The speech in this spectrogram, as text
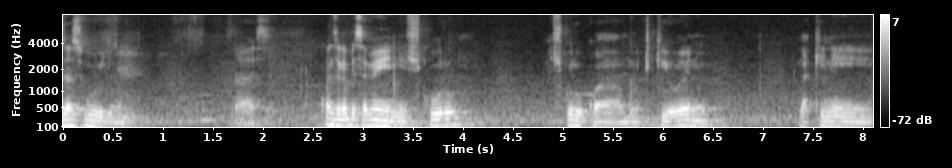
za asubuhi. Yes. Kwanza kabisa mimi nishukuru shukuru kwa mwitikio wenu, lakini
